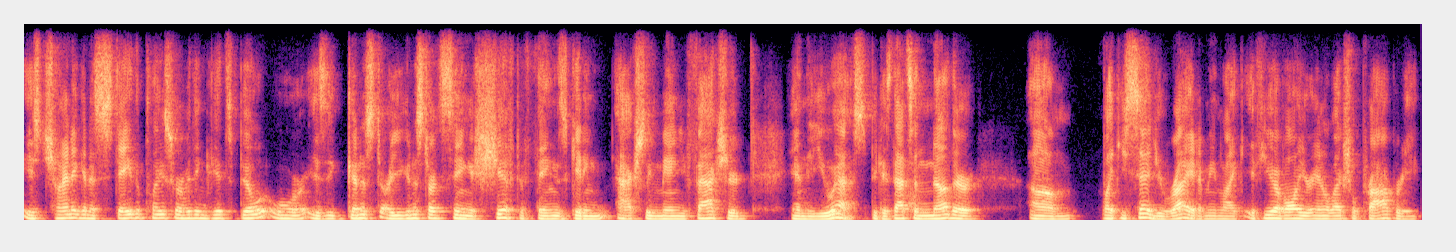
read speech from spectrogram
is China going to stay the place where everything gets built, or is it going to start? Are you going to start seeing a shift of things getting actually manufactured in the US because that's another um, like you said you're right. I mean like if you have all your intellectual property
